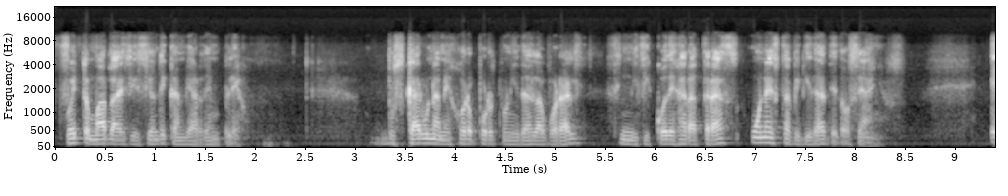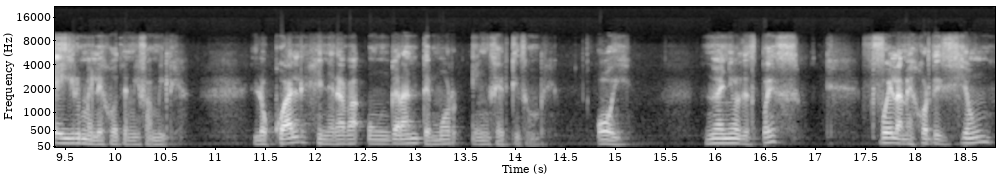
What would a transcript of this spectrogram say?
fue tomar la decisión de cambiar de empleo. Buscar una mejor oportunidad laboral significó dejar atrás una estabilidad de 12 años e irme lejos de mi familia, lo cual generaba un gran temor e incertidumbre. Hoy, nueve años después, fue la mejor decisión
